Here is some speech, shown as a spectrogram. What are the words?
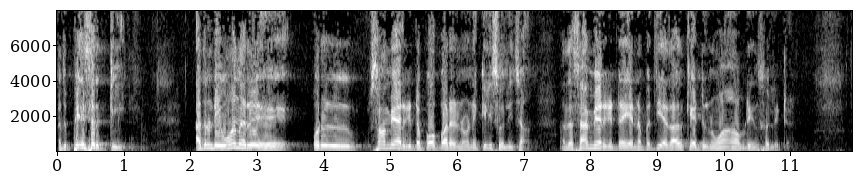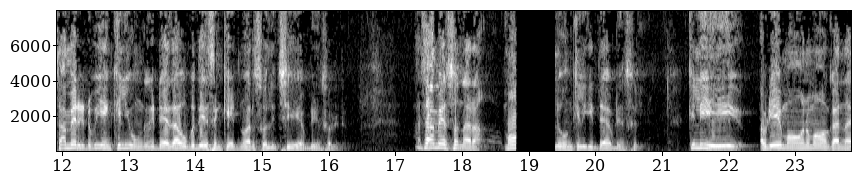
அது பேசுகிற கிளி. அதனுடைய ஓனரு ஒரு சாமியார்கிட்ட போப்பாருன்னு கிளி சொல்லிச்சான். அந்த சாமியார்கிட்ட என்னை பற்றி ஏதாவது கேட்டுக்கணுவான் அப்படின்னு சொல்லிட்டு. சாமியார்கிட்ட போய் என் கிளி உங்ககிட்ட ஏதாவது உபதேசம் கேட்டுன்னு வர சொல்லிச்சு அப்படின்னு சொல்லிட்டு. சாமியார் சொன்னாராம் மௌனம் உன் கிளிக்கிட்ட அப்படின்னு சொல்லி. கிளி அப்படியே மௌனமாக உட்காந்து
